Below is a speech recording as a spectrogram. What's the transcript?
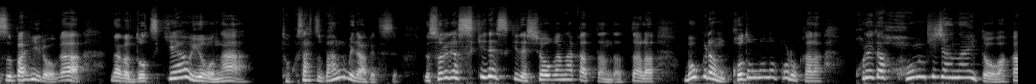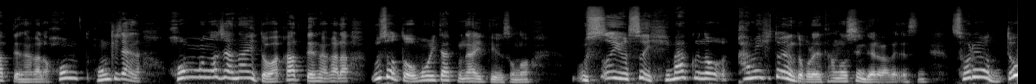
スーパーヒーローがなんかどつき合うような特撮番組なわけですよ。で、それが好きで好きでしょうがなかったんだったら、僕らも子供の頃から、これが本気じゃないと分かってながら、本、本気じゃないな、本物じゃないと分かってながら、嘘と思いたくないっていう、その、薄い薄い皮膜の紙一重のところで楽しんでるわけですね。それをどう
